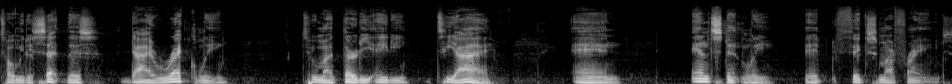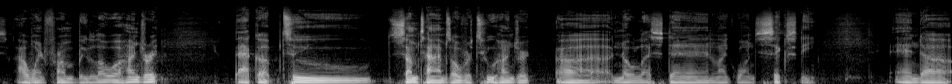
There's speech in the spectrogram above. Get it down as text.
told me to set this directly to my 3080 Ti and instantly it fixed my frames. I went from below 100 back up to sometimes over 200, uh, no less than like 160. And uh,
